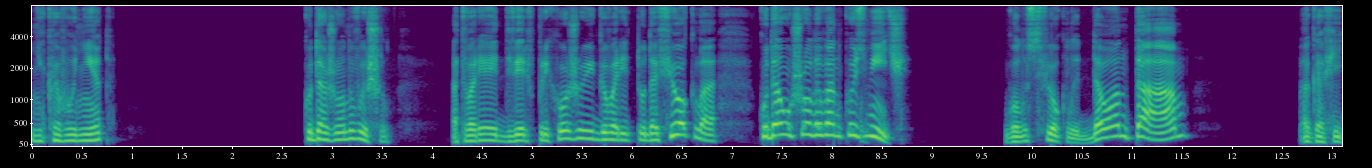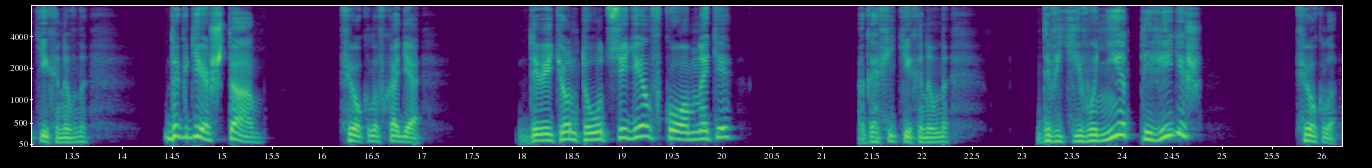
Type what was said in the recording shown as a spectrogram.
Никого нет. Куда же он вышел? Отворяет дверь в прихожую и говорит туда «Фёкла, куда ушел Иван Кузьмич?» Голос Фёклы «Да он там!» Агафья Тихоновна «Да где ж там?» Фёкла, входя «Да ведь он тут сидел в комнате!» Агафья Тихоновна «Да ведь его нет, ты видишь?» Фёкла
